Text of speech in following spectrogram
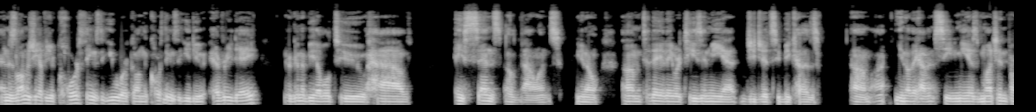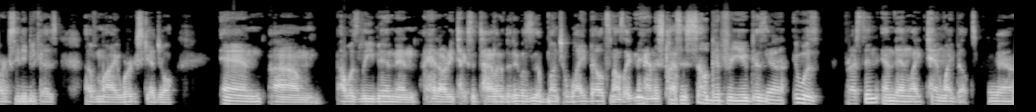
and as long as you have your core things that you work on the core things that you do every day you're going to be able to have a sense of balance. You know, um, today they were teasing me at jujitsu because, um, I, you know, they haven't seen me as much in Park City because of my work schedule. And, um, I was leaving and I had already texted Tyler that it was a bunch of white belts. And I was like, man, this class is so good for you because Yeah, it was Preston and then like 10 white belts. yeah,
